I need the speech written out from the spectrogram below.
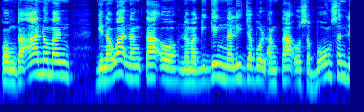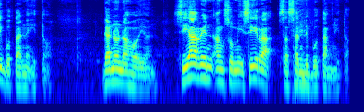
Kung gaano man ginawa ng tao na magiging knowledgeable ang tao sa buong sanlibutan na ito. Ganon na ho yun. Siya rin ang sumisira sa sanlibutan ito.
